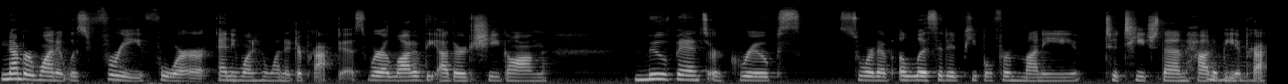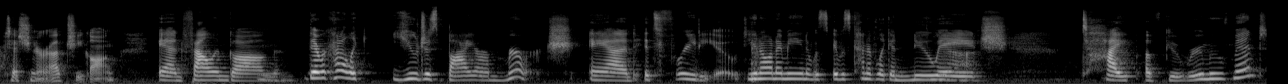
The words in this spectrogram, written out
number one, it was free for anyone who wanted to practice, where a lot of the other Qigong movements or groups sort of elicited people for money to teach them how to be a mm-hmm. practitioner of Qigong. And Falun Gong, hmm. they were kind of like, you just buy our merch and it's free to you. Do you know what I mean? It was it was kind of like a new Yeah. age type of guru movement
